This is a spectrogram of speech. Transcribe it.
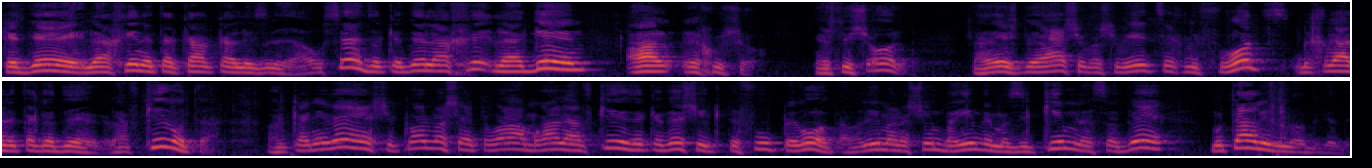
כדי להכין את הקרקע לזריעה, הוא עושה את זה כדי להגן על רכושו. יש לשאול, שהרי יש דעה שבשביעית צריך לפרוץ בכלל את הגדר, להפקיר אותה. אבל כנראה שכל מה שהתורה אמרה להפקיר זה כדי שיקטפו פירות, אבל אם אנשים באים ומזיקים לשדה, מותר לבנות גדר.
